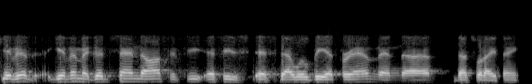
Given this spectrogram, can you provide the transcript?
give it give him a good send off if he if he's if that will be it for him, and uh, that's what I think.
